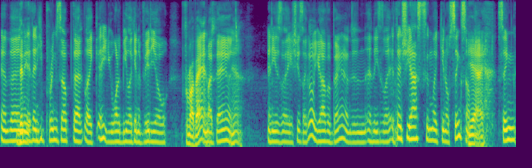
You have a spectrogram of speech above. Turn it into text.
and then Then he- and then he brings up that like, hey, you want to be like in a video? For my band. my band. Yeah. And he's like, she's like, oh, you have a band, and and he's like, and then she asks him like, you know, sing something. Yeah. Sing.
